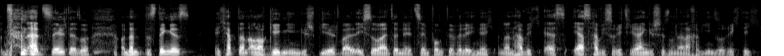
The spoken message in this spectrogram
Und dann erzählt er so. Und dann, das Ding ist, ich habe dann auch noch gegen ihn gespielt, weil ich so meinte, nee, 10 Punkte will ich nicht. Und dann habe ich erst, erst habe ich so richtig reingeschissen und danach habe ich ihn so richtig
